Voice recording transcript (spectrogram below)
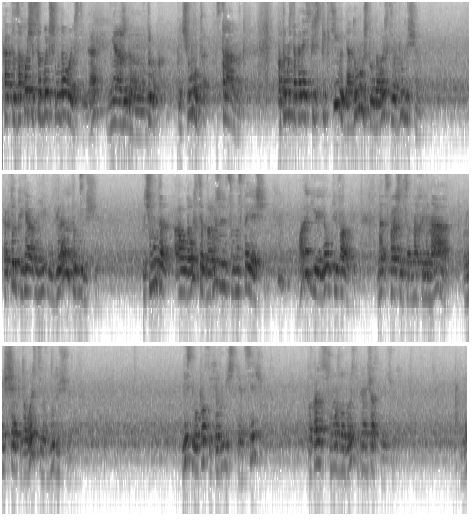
Как-то захочется больше удовольствий, да? Неожиданно, вдруг. Почему-то. Странно. Потому что когда есть перспективы, я думаю, что удовольствие в будущем. Как только я убираю это будущее, почему-то а удовольствие обнаруживается в настоящем. Магия, елки-палки. Спрашивается, нахрена помещать удовольствие в будущее? Если его просто хирургически отсечь, то оказывается, что можно удовольствие прямо сейчас получить. Да?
